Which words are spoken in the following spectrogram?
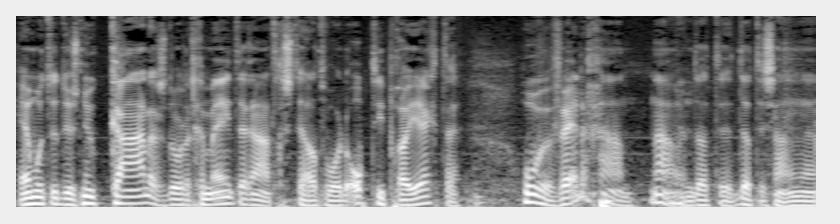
er moeten dus nu kaders door de gemeenteraad gesteld worden op die projecten. Hoe we verder gaan. Nou, en dat, eh, dat is aan... eh,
